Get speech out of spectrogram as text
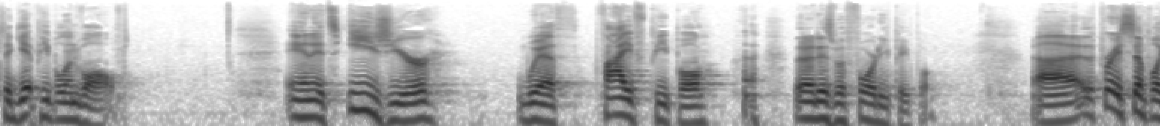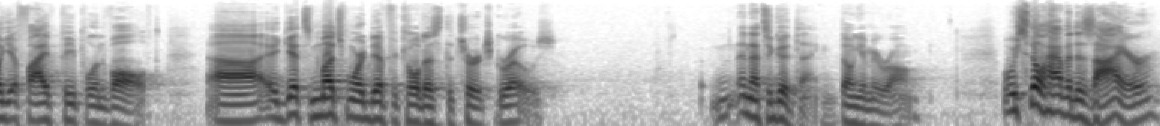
to get people involved. And it's easier with five people than it is with 40 people. Uh, it's pretty simple to get five people involved. Uh, it gets much more difficult as the church grows. And that's a good thing, don't get me wrong. But we still have a desire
